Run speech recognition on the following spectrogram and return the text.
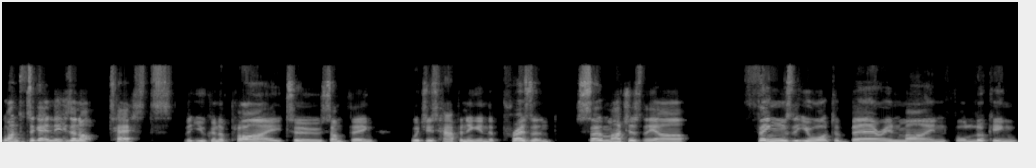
once again, these are not tests that you can apply to something which is happening in the present, so much as they are things that you ought to bear in mind for looking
